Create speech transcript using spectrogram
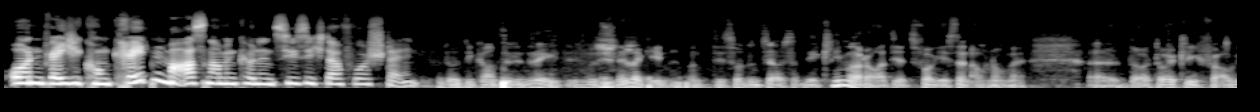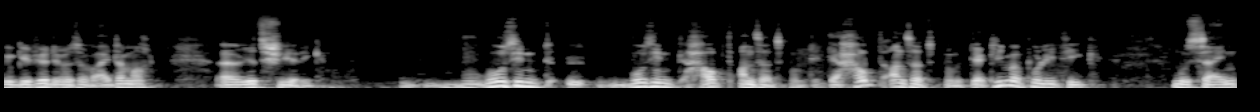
Und welche konkreten Maßnahmen können Sie sich da vorstellen? Da hat die Kanzlerin recht, es muss schneller gehen. Und das hat uns ja der Klimarat jetzt vorgestern auch nochmal äh, deutlich vor Auge geführt. Wenn wir so weitermachen, äh, wird es schwierig wo sind, wo sind Hauptansatzpunkte? Der Hauptansatzpunkt der Klimapolitik muss sein,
